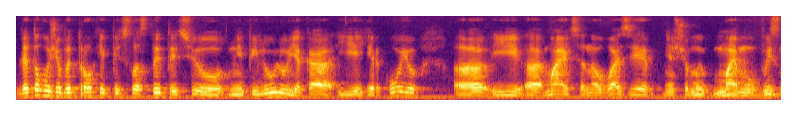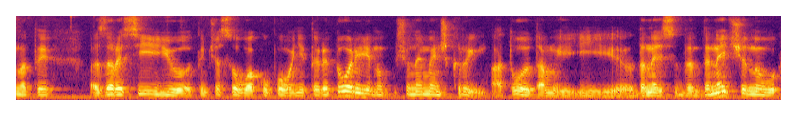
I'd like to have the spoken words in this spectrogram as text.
для того, щоб трохи підсластити цю пілюлю, яка є гіркою, е, і е, мається на увазі, що ми маємо визнати за Росією тимчасово окуповані території, ну щонайменш Крим, а то там і, Донець, Донеччину,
